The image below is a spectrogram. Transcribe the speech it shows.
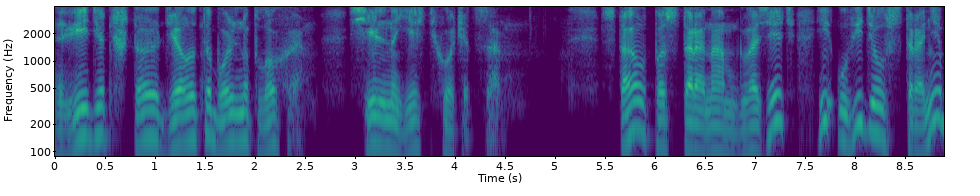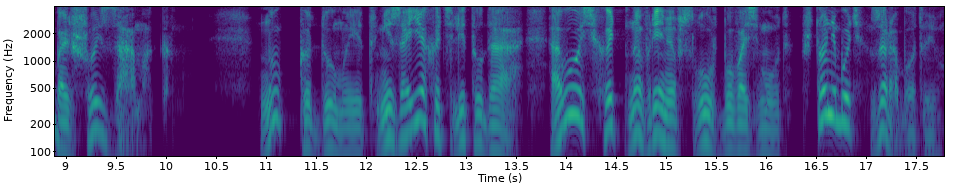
Видит, что дело-то больно плохо, сильно есть хочется стал по сторонам глазеть и увидел в стороне большой замок. Ну-ка, думает, не заехать ли туда, а вось хоть на время в службу возьмут, что-нибудь заработаю.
